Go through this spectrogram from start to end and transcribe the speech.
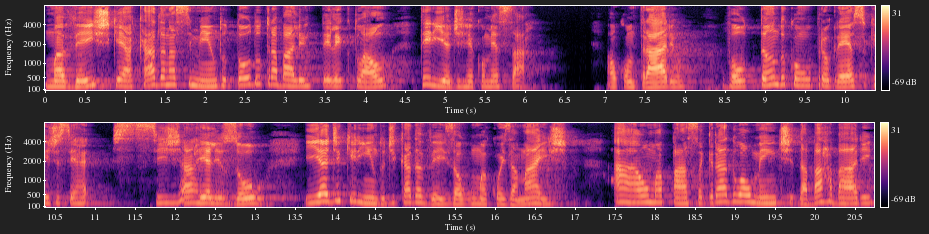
uma vez que a cada nascimento todo o trabalho intelectual teria de recomeçar. Ao contrário, voltando com o progresso que se já realizou e adquirindo de cada vez alguma coisa a mais, a alma passa gradualmente da barbárie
